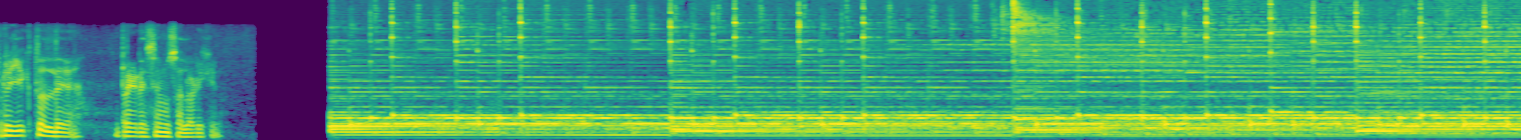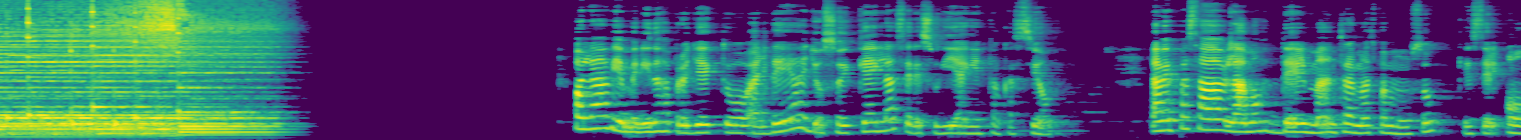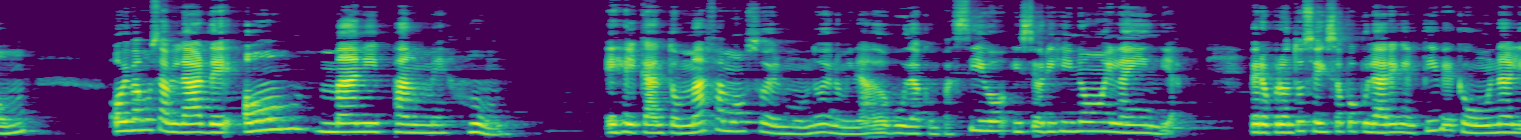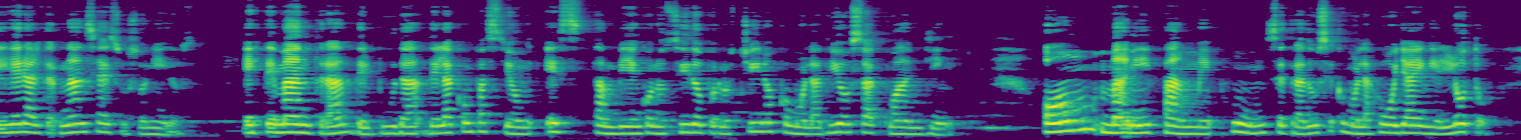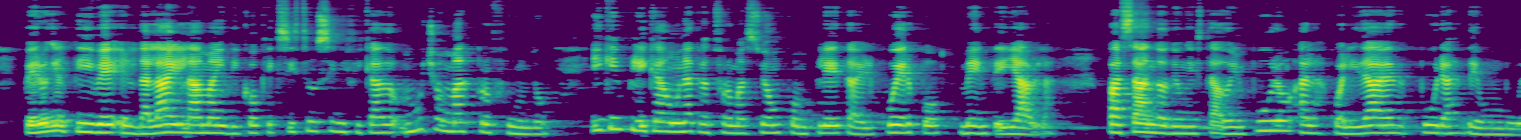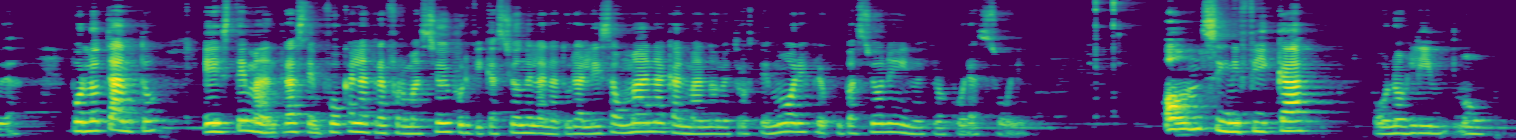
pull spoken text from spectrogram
Proyecto Aldea. Regresemos al origen. Hola, bienvenidos a Proyecto Aldea. Yo soy Keila, seré su guía en esta ocasión. La vez pasada hablamos del mantra más famoso, que es el Om. Hoy vamos a hablar de Om Mani Padme Hum. Es el canto más famoso del mundo denominado Buda compasivo y se originó en la India, pero pronto se hizo popular en el Tíbet con una ligera alternancia de sus sonidos. Este mantra del Buda de la compasión es también conocido por los chinos como la diosa Kuan Yin. Om Mani Padme Hum se traduce como la joya en el loto, pero en el Tíbet el Dalai Lama indicó que existe un significado mucho más profundo y que implica una transformación completa del cuerpo, mente y habla, pasando de un estado impuro a las cualidades puras de un Buda. Por lo tanto, este mantra se enfoca en la transformación y purificación de la naturaleza humana, calmando nuestros temores, preocupaciones y nuestros corazones. Om significa o, nos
